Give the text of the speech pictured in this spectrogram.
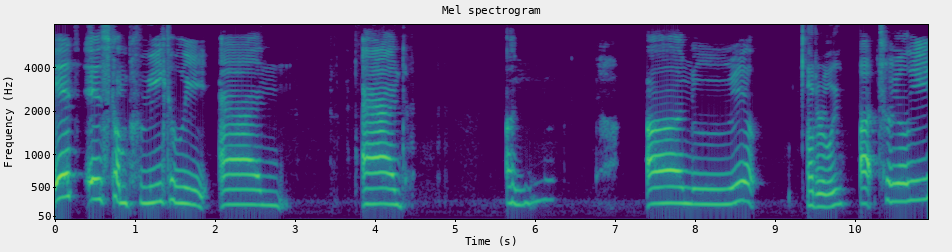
It is completely and and un, unreal, Utterly utterly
